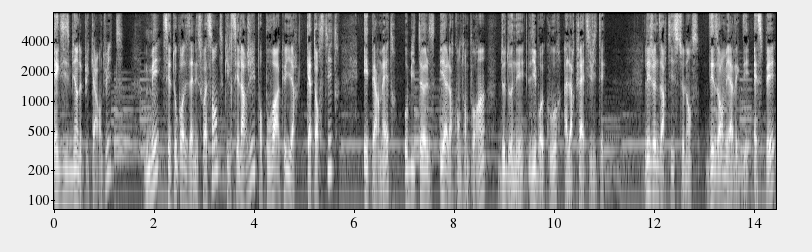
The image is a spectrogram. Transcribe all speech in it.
existe bien depuis 48 mais c'est au cours des années 60 qu'il s'élargit pour pouvoir accueillir 14 titres et permettre aux Beatles et à leurs contemporains de donner libre cours à leur créativité. Les jeunes artistes se lancent désormais avec des SP,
